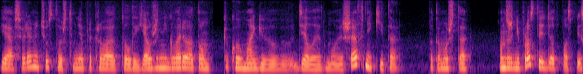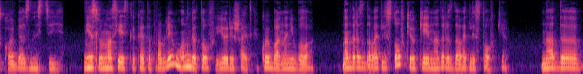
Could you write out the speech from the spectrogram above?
Я все время чувствую, что мне прикрывают тылы. Я уже не говорю о том, какую магию делает мой шеф Никита, потому что он же не просто идет по списку обязанностей. Если у нас есть какая-то проблема, он готов ее решать, какой бы она ни была. Надо раздавать листовки, окей, надо раздавать листовки. Надо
